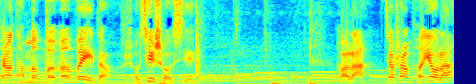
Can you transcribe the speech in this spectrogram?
让他们闻闻味道，熟悉熟悉。好啦，交上朋友啦。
